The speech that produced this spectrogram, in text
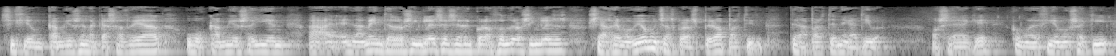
se hicieron cambios en la Casa Real, hubo cambios ahí en, en, la mente de los ingleses, en el corazón de los ingleses, o sea, removió muchas cosas, pero a partir de la parte negativa. O sea que, como decíamos aquí,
